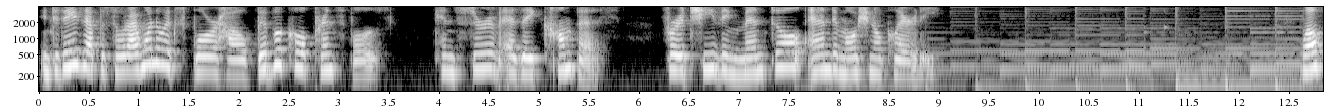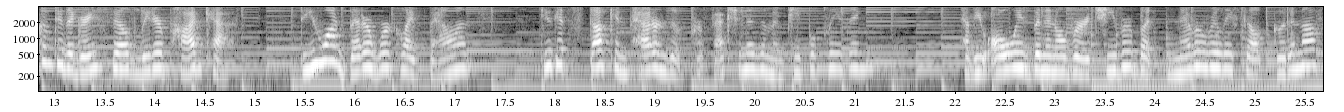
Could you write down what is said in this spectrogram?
In today's episode, I want to explore how biblical principles can serve as a compass for achieving mental and emotional clarity. Welcome to the Grace Filled Leader Podcast. Do you want better work life balance? Do you get stuck in patterns of perfectionism and people pleasing? Have you always been an overachiever but never really felt good enough,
